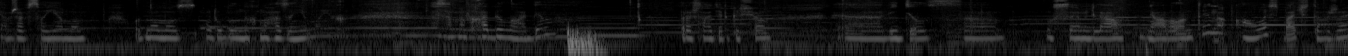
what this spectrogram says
Я вже в своєму одному з улюблених магазинів моїх, саме в Хабі Лабі. Пройшла тільки що е, відділ з е, усім для Дня Валентина. А ось, бачите, вже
